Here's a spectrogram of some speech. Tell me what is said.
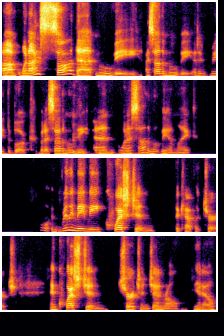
um, when I saw that movie, I saw the movie. I didn't read the book, but I saw the movie. Mm-hmm. And when I saw the movie, I'm like, oh, it really made me question the Catholic Church and question church in general, you know,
